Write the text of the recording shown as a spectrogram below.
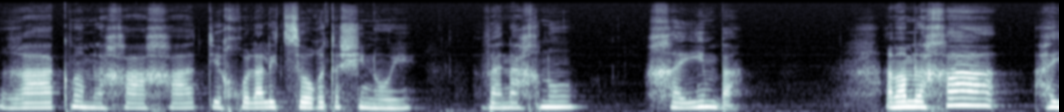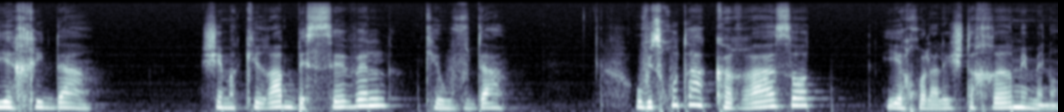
רק ממלכה אחת יכולה ליצור את השינוי, ואנחנו חיים בה. הממלכה היחידה שמכירה בסבל כעובדה, ובזכות ההכרה הזאת היא יכולה להשתחרר ממנו,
